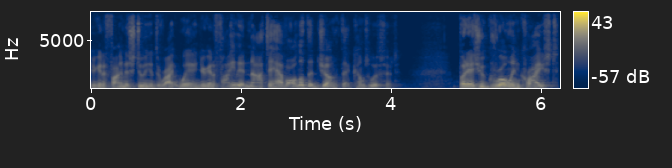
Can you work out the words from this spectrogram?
You're going to find us doing it the right way. And you're going to find it not to have all of the junk that comes with it. But as you grow in Christ,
